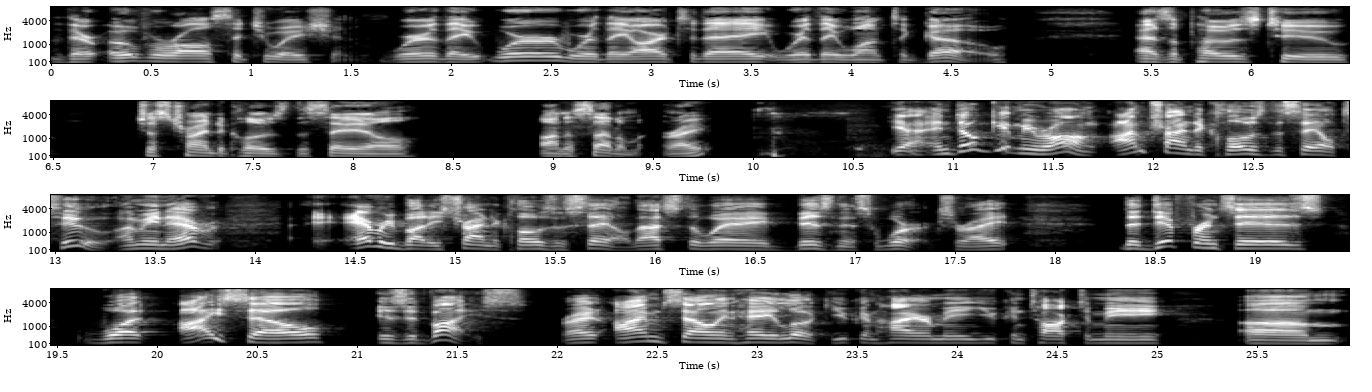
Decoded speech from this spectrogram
their overall situation, where they were, where they are today, where they want to go, as opposed to just trying to close the sale on a settlement, right? Yeah, and don't get me wrong, I'm trying to close the sale too. I mean, every everybody's trying to close a sale. That's the way business works, right? The difference is what I sell is advice, right? I'm selling, hey, look, you can hire me, you can talk to me, um,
